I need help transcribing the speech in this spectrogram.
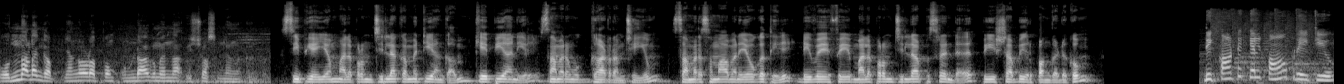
ഒന്നടങ്കം ഞങ്ങളോടൊപ്പം ഉണ്ടാകുമെന്ന വിശ്വാസം ഞങ്ങൾക്കുണ്ട്. C P I M Malappuram ജില്ലാ കമ്മിറ്റി അംഗം കെ പി അനിൽ സമരം ഉദ്ഘാടനം ചെയ്യും. സമരസമാപന യോഗത്തിൽ ഡിവൈഎഫ്ഐ മലപ്പുറം ജില്ലാ പ്രസിഡന്റ് പി ഷബീർ പങ്കെടുക്കും. The Kottakkal cooperative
